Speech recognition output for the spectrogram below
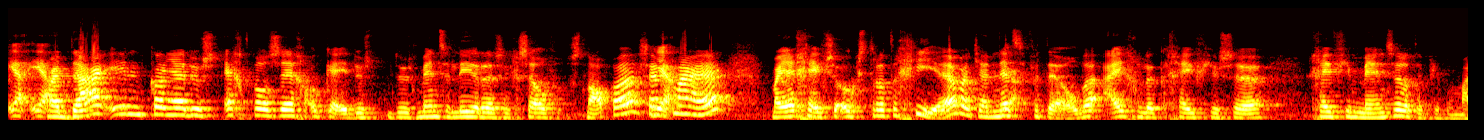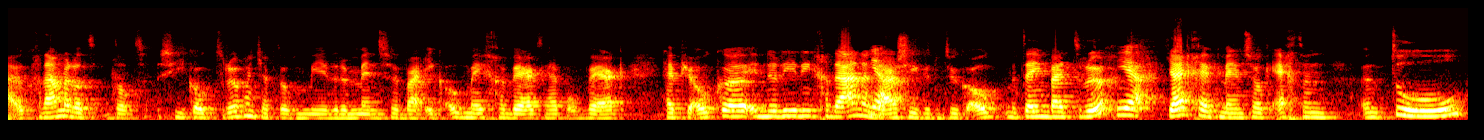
ja, ja. Maar daarin kan jij dus echt wel zeggen, oké, dus, dus mensen leren zichzelf snappen, zeg maar. Hè? Maar jij geeft ze ook strategieën, hè? wat jij net vertelde. Eigenlijk geef je ze, geef je mensen, dat heb je bij mij ook gedaan, maar dat, dat zie ik ook terug. Want je hebt ook meerdere mensen waar ik ook mee gewerkt heb of werk, heb je ook eh, in de reading gedaan. En Ja. daar zie ik het natuurlijk ook meteen bij terug. ja, Jij geeft mensen ook echt een, een tool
